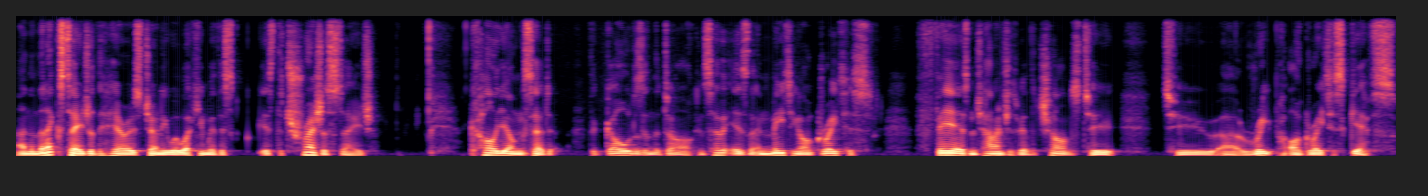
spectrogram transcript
And then the next stage of the hero's journey we're working with is, is the treasure stage. Carl Jung said, The gold is in the dark. And so it is that in meeting our greatest fears and challenges, we have the chance to, to uh, reap our greatest gifts.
